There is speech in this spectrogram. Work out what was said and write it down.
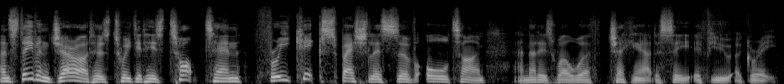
And Steven Gerrard has tweeted his top 10 free kick specialists of all time. And that is well worth checking out to see if you agree.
